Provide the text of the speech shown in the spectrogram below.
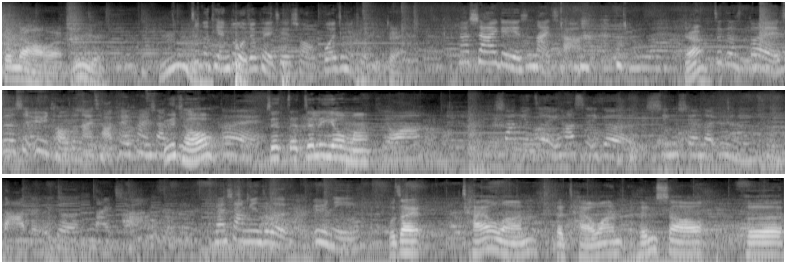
真的好喝。嗯嗯，这个甜度我就可以接受，不会这么甜。对。那下一个也是奶茶。这个对，这个是芋头的奶茶，可以看一下。芋头？对。这在这里有吗？有啊。下面这里它是一个新鲜的芋泥去打的一个奶茶。你看下面这个芋泥。我在台湾，在台湾很少喝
